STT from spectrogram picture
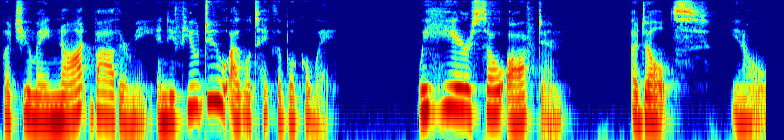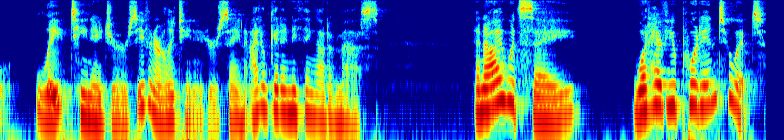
but you may not bother me, and if you do, I will take the book away. We hear so often adults, you know, late teenagers, even early teenagers, saying, I don't get anything out of Mass. And I would say, what have you put into it?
